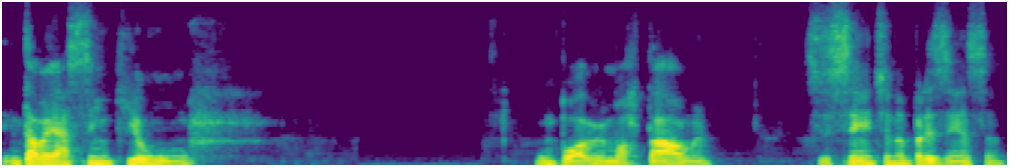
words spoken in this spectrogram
Então é assim que um um pobre mortal, né, se sente na presença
